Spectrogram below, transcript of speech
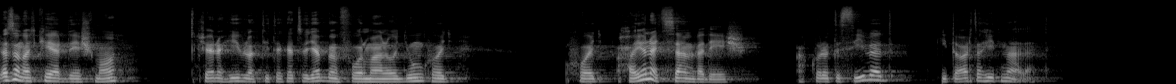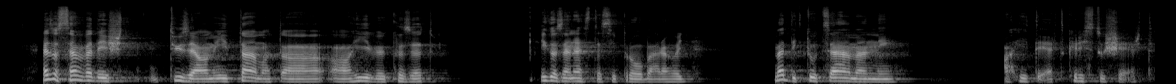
ez a nagy kérdés ma, és erre hívlak titeket, hogy ebben formálódjunk, hogy, hogy ha jön egy szenvedés, akkor ott a szíved kitart a hit mellett. Ez a szenvedés tüze, ami itt támadt a, a hívők között, igazán ezt teszi próbára, hogy meddig tudsz elmenni a hitért, Krisztusért.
